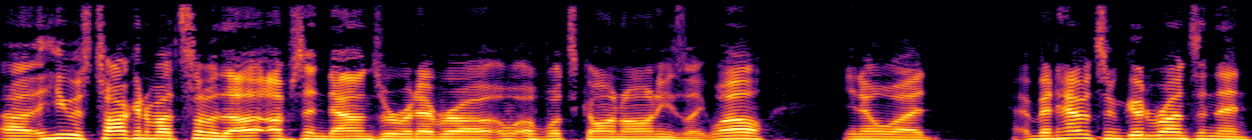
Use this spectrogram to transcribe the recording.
uh, he was talking about some of the ups and downs or whatever of, of what's going on. He's like, well, you know what? I've been having some good runs, and then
